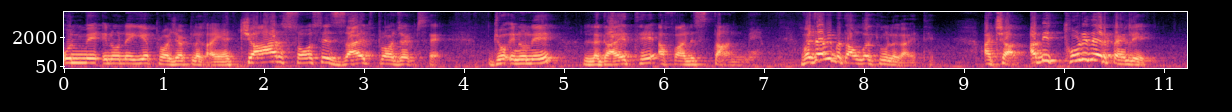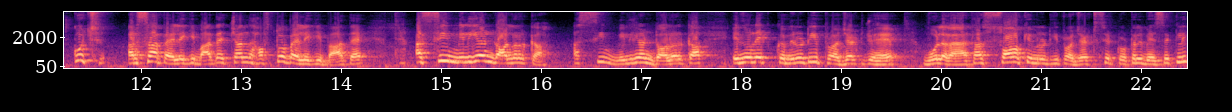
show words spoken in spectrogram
उनमें इन्होंने ये प्रोजेक्ट लगाए हैं। 400 से जायद प्रोजेक्ट्स हैं जो इन्होंने लगाए थे अफ़गानिस्तान में। वजह भी बताऊँगा क्यों लगाए थे। अच्छा अभी थोड़ी देर पहले, कुछ अरसा पहले की बात है, चंद हफ्तों पहले की बात है 80 मिलियन डॉलर का 80 मिलियन डॉलर का इन्होंने एक कम्युनिटी प्रोजेक्ट जो है, वो लगाया था 100 कम्युनिटी प्रोजेक्ट से टोटल बेसिकली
